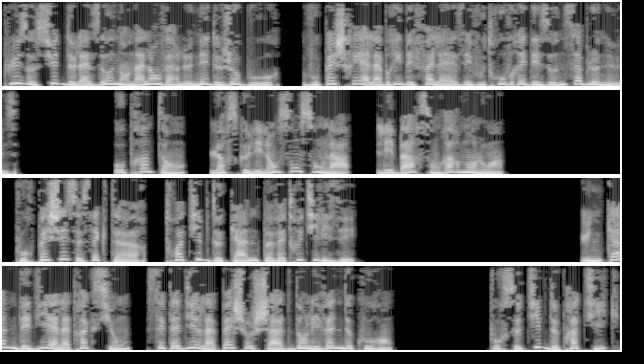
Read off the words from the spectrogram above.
Plus au sud de la zone en allant vers le nez de Jobourg, vous pêcherez à l'abri des falaises et vous trouverez des zones sablonneuses. Au printemps, lorsque les lançons sont là, les barres sont rarement loin. Pour pêcher ce secteur, trois types de cannes peuvent être utilisées. Une canne dédiée à la traction, c'est-à-dire la pêche au shad dans les veines de courant. Pour ce type de pratique,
